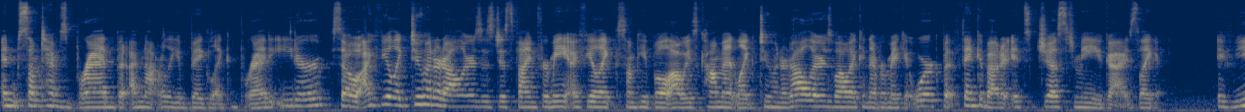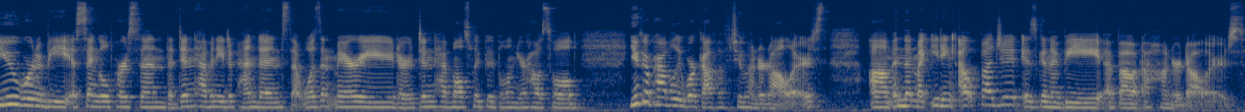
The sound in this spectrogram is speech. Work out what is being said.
and sometimes bread, but I'm not really a big like bread eater. So I feel like $200 is just fine for me. I feel like some people always comment like $200, wow, I could never make it work. But think about it, it's just me, you guys. Like if you were to be a single person that didn't have any dependents, that wasn't married or didn't have multiple people in your household, you could probably work off of $200. Um, and then my eating out budget is gonna be about $100.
